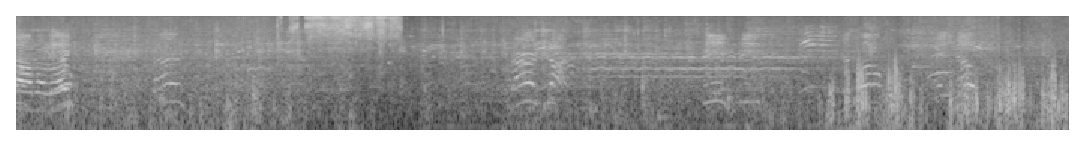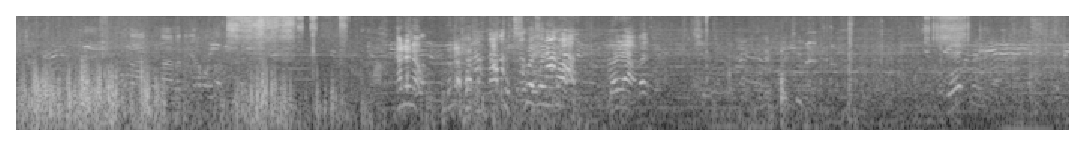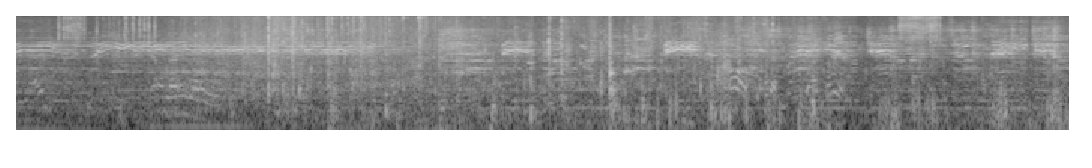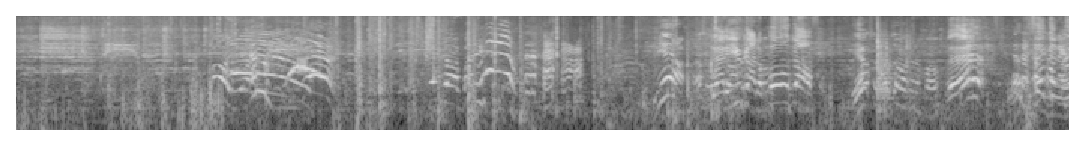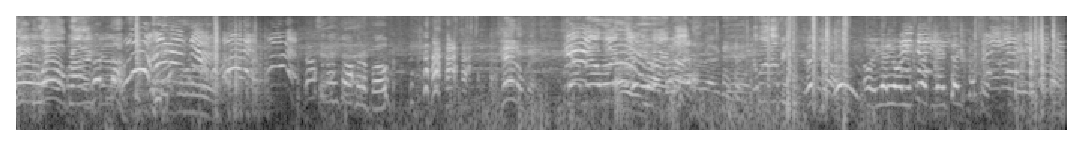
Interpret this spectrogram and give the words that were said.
job, everybody. Turn. Turn, shot. Speed, speed. Just a little. There you go. Hold on, hold on. Let me get a hold of it. No, no, no. No, no, no. Not the swiveling rod. Let it out. Let it. That's it. Yeah. Daddy, you got a bull dolphin. Yep. That's what I'm talking about. Yeah. Somebody's eating well, brother. That's what I'm talking about. Gentlemen. Count Melroy, thank you very much. Come on over here. Oh, you got to eat all your fish. You got to take pictures.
